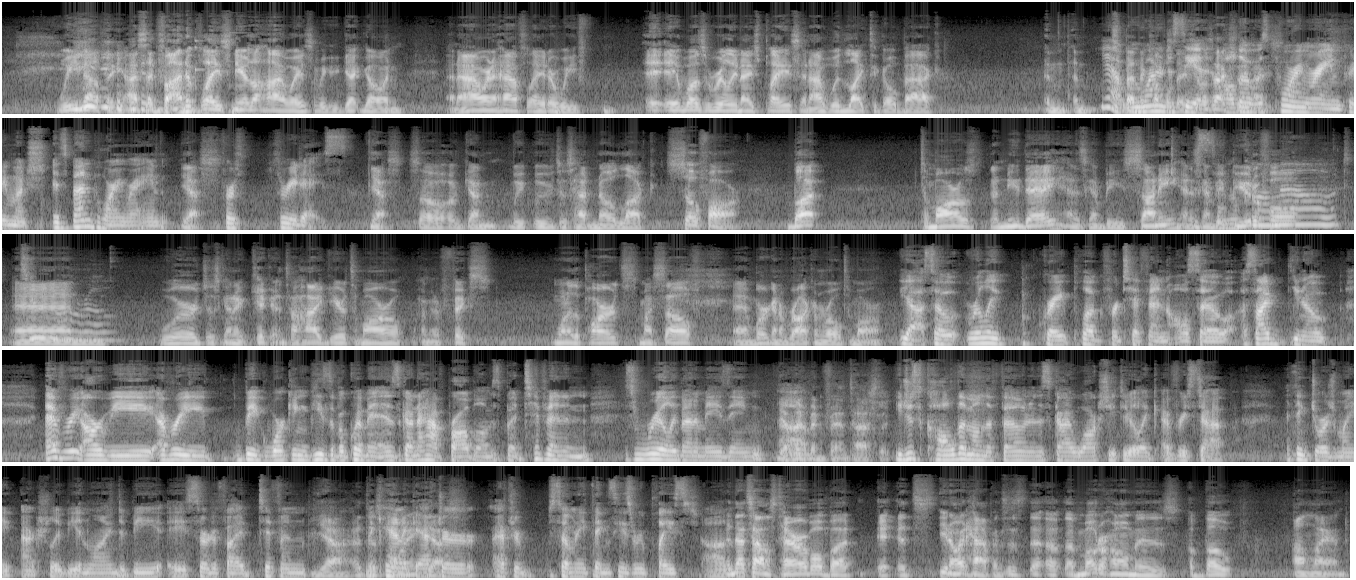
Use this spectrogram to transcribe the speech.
We nothing. I said find a place near the highway so we could get going. An hour and a half later, we it, it was a really nice place, and I would like to go back. And, and Yeah, spend we a wanted couple to see it. actually Although it was nice. pouring rain, pretty much. It's been pouring rain yes, for three days. Yes. So again, we we've just had no luck so far, but tomorrow's a new day, and it's going to be sunny, and it's going to be beautiful, and tomorrow. we're just going to kick it into high gear tomorrow. I'm going to fix one of the parts myself, and we're going to rock and roll tomorrow. Yeah, so really great plug for Tiffin. Also, aside, you know, every RV, every big working piece of equipment is going to have problems, but Tiffin has really been amazing. Yeah, Um, they've been fantastic. You just call them on the phone, and this guy walks you through like every step. I think George might actually be in line to be a certified Tiffin Yeah, mechanic point, yes. after after so many things he's replaced. Um, And that sounds terrible, but it, it's you know it happens. It's, a, a motorhome is a boat on land.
